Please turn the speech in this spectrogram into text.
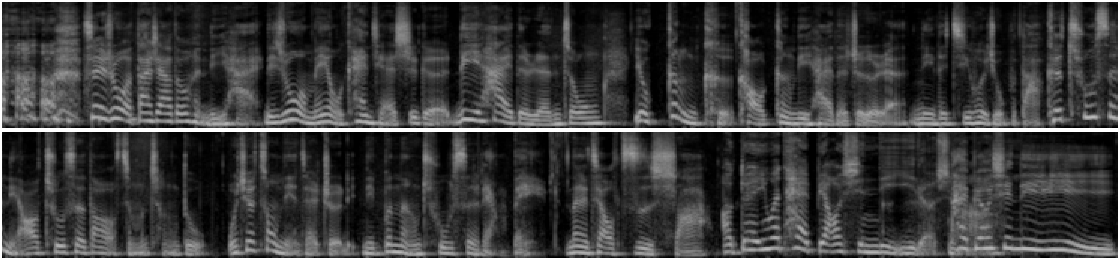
所以如果大家都很厉害，你如果没有看起来是个厉害的人中又更可靠、更厉害的这个人，你的机会就不大。可出色，你要出色到什么程度？我觉得重点在这里，你不能出色两倍，那个叫自杀。哦，对，因为太标新立异了，是吗？太标新立异，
